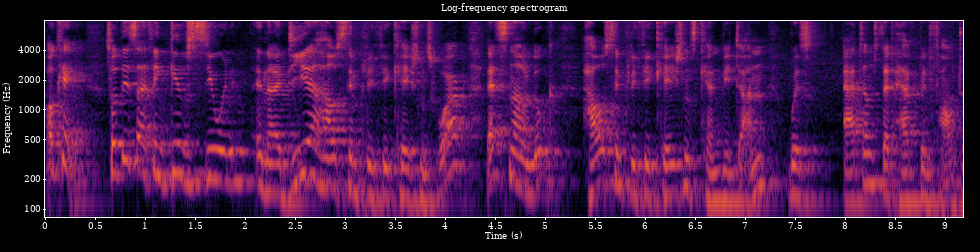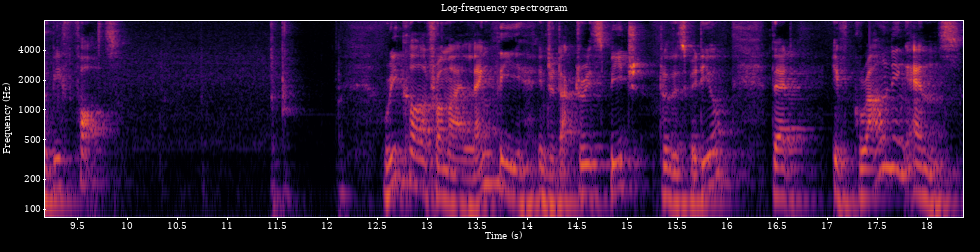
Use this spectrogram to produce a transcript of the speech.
Okay, so this I think gives you an, an, idea how simplifications work. Let's now look how simplifications can be done with atoms that have been found to be false. Recall from my lengthy introductory speech to this video that if grounding ends,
